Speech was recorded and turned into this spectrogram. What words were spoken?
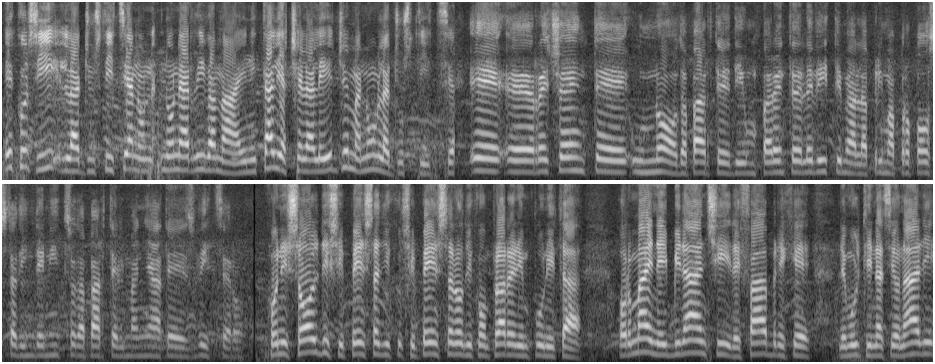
e così la giustizia non, non arriva mai. In Italia c'è la legge ma non la giustizia. È recente un no da parte di un parente delle vittime alla prima proposta di indennizzo da parte del magnate svizzero. Con i soldi si, pensa di, si pensano di comprare l'impunità. Ormai nei bilanci le fabbriche, le multinazionali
